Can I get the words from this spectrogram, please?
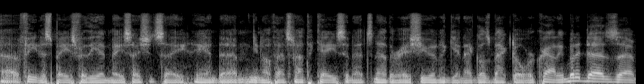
uh, feet of space for the inmates, I should say. And um, you know, if that's not the case, and that's another issue. And again, that goes back to overcrowding. But it does uh,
